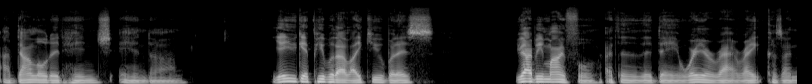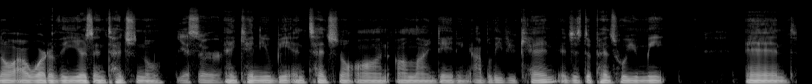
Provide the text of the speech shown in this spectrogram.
I've downloaded Hinge and um, yeah, you get people that like you, but it's you gotta be mindful at the end of the day and where you're at, right? Because I know our word of the year is intentional. Yes, sir. And can you be intentional on online dating? I believe you can. It just depends who you meet. And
